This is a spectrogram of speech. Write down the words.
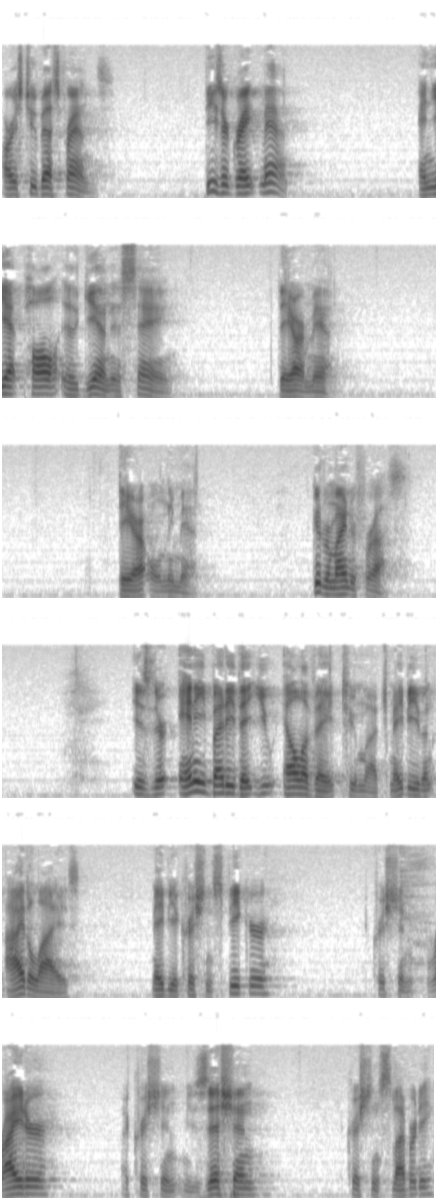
are his two best friends. These are great men. And yet, Paul again is saying they are men. They are only men. Good reminder for us. Is there anybody that you elevate too much, maybe even idolize? Maybe a Christian speaker, a Christian writer, a Christian musician, a Christian celebrity?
